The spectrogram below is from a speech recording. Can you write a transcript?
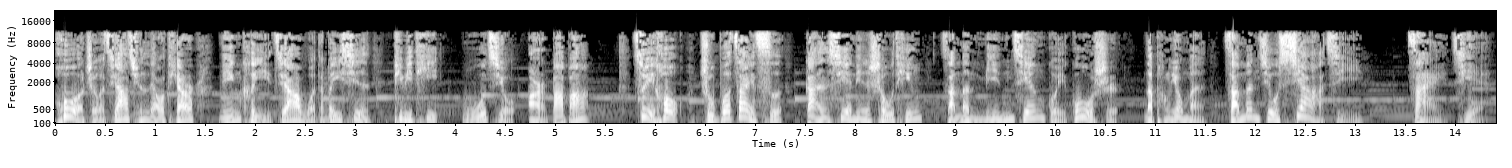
或者加群聊天您可以加我的微信 PPT 五九二八八。最后，主播再次。感谢您收听咱们民间鬼故事，那朋友们，咱们就下集再见。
